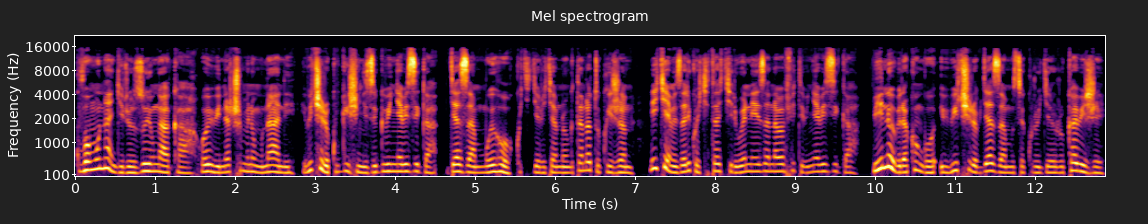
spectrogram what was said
Kuva mu ntangiriro z'uyu mwaka wa bibiri na cumi n'umunani ibiciro ku bwishingizi bw'ibinyabiziga byazamuweho ku kigero cya mirongo itandatu ku ijana. Ni icyemezo ariko kitakiriwe neza n'abafite ibinyabiziga. Binubira ko ngo ibi biciro byazamutse ku rugero rukabije.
